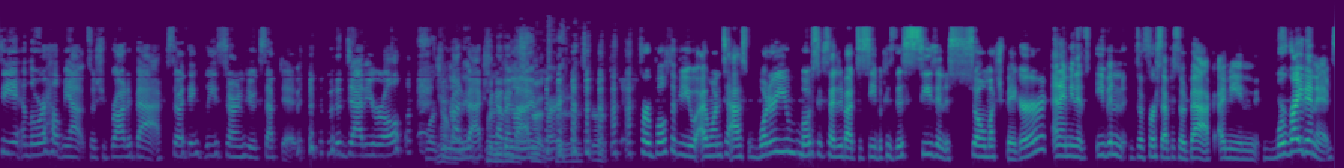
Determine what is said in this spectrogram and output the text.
See, and Laura helped me out, so she brought it back. So I think Lee's starting to accept it, the daddy role. Working brought on it it. back, she got it it back. script, Right. put it in script. For both of you, I wanted to ask, what are you most excited about to see? Because this season is so much bigger, and I mean, it's even the first episode back. I mean, we're right in it.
